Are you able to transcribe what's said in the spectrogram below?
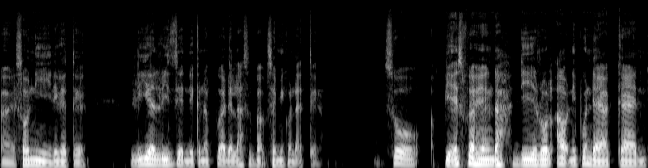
uh, Sony dia kata real reason dia kenapa adalah sebab semiconductor. So PS5 yang dah di roll out ni pun dia akan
